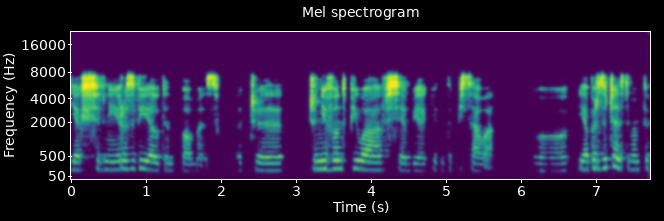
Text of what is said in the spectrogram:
jak się w niej rozwijał ten pomysł. Czy, czy nie wątpiła w siebie, kiedy to pisała. Bo ja bardzo często mam te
